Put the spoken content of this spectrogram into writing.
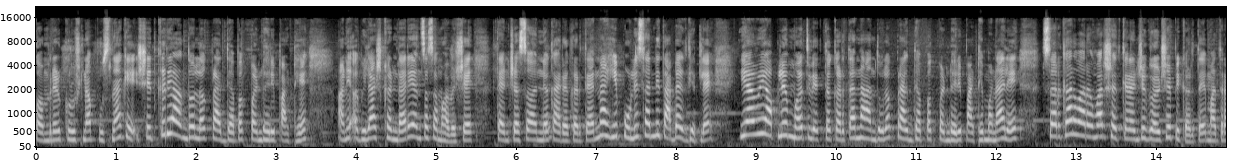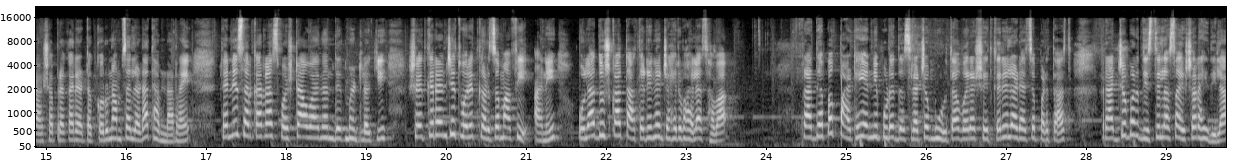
कॉम्रेड कृष्णा पुसनाके शेतकरी आंदोलक प्राध्यापक पंढरी पाठे आणि अभिलाष खंडारे यांचा समावेश आहे. त्यांच्यासह अन्य कार्यकर्त्यांनाही पोलिसांनी ताब्यात घेतलंय. यावेळी आपले मत व्यक्त करताना आंदोलक प्राध्यापक पंढरी पाठे म्हणाले सरकार वारंवार शेतकऱ्यांची गळचेपी करते. मात्र अशा प्रकारे अटक करून आमचा लढा थांबणार नाही. त्यांनी सरकारला स्पष्ट आव्हान देत म्हटलं की शेतकऱ्यांची त्वरित कर्जमाफी आणि ओला दुष्काळ तातडीने जाहीर व्हायलाच हवा. प्राध्यापक पाठे यांनी पुढे दसऱ्याच्या मुहूर्तावर या शेतकरी लढ्याचे पडताच राज्यभर दिसतील असा इशाराही दिला.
